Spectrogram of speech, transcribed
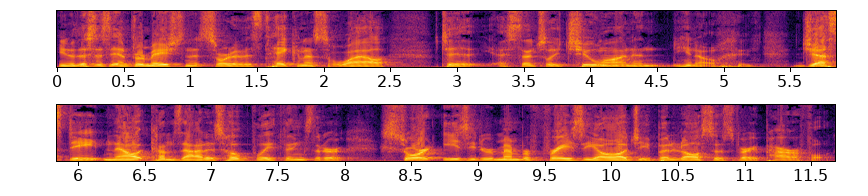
you know, this is information that sort of has taken us a while to essentially chew on and you know gestate. Now it comes out as hopefully things that are short, easy to remember phraseology, but it also is very powerful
